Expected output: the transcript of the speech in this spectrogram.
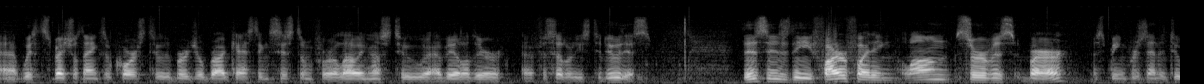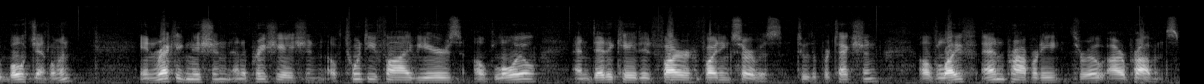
uh, with special thanks, of course, to the Burgeo Broadcasting System for allowing us to uh, avail of their uh, facilities to do this. This is the Firefighting Long Service Bar that's being presented to both gentlemen in recognition and appreciation of 25 years of loyal and dedicated firefighting service to the protection of life and property throughout our province.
